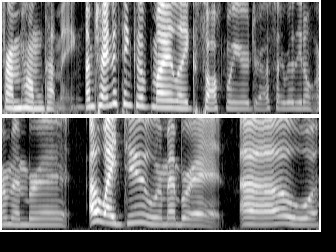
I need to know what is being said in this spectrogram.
from homecoming. I'm trying to think of my like sophomore year dress. I really don't remember it. Oh, I do remember it. Oh,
